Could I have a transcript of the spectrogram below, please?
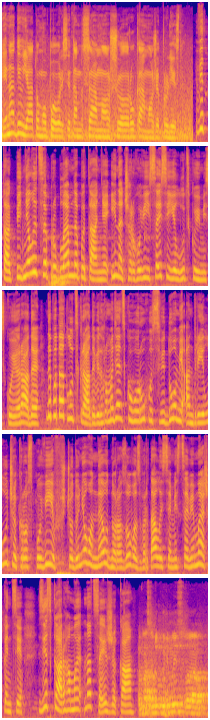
І на дев'ятому поверсі там само, що рука може пролізти. Відтак підняли це проблемне питання і на черговій сесії Луцької міської ради. Депутат Луцькради від громадянського руху свідомі Андрій Лучик розповів, що до нього неодноразово зверталися місцеві мешканці зі скаргами на цей ЖК. Внаслідок будівництва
